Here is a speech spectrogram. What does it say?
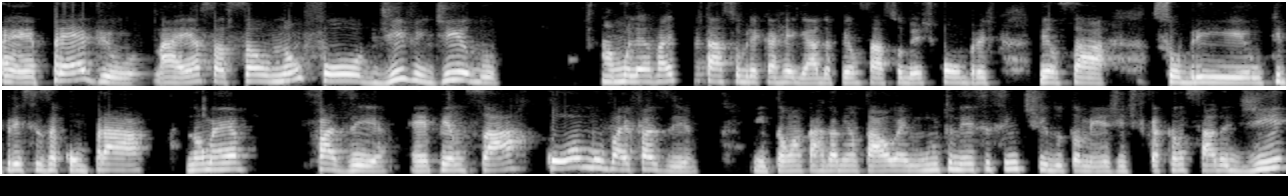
é, prévio a essa ação não for dividido, a mulher vai estar sobrecarregada, pensar sobre as compras, pensar sobre o que precisa comprar, não é fazer, é pensar como vai fazer. Então, a carga mental é muito nesse sentido também. A gente fica cansada de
